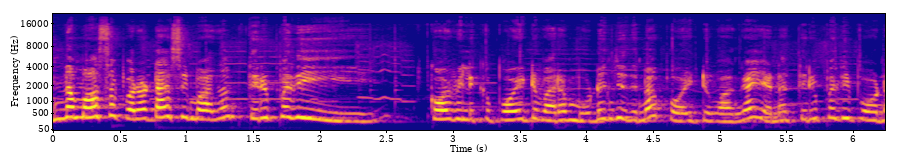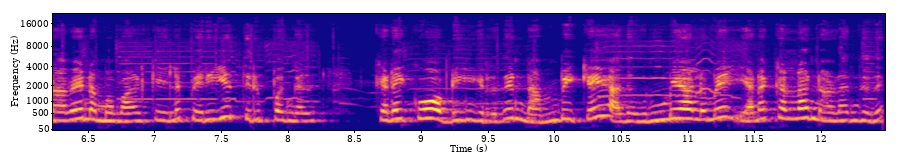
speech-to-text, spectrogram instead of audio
இந்த மாதம் புரட்டாசி மாதம் திருப்பதி கோவிலுக்கு போயிட்டு வர முடிஞ்சதுன்னா போயிட்டு வாங்க. ஏன்னா திருப்பதி போனாவே நம்ம வாழ்க்கையில் பெரிய திருப்பங்கள். கிடைக்கும் அப்படிங்கிறது நம்பிக்கை. அது உண்மையாலுமே எனக்கெல்லாம் நடந்தது.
